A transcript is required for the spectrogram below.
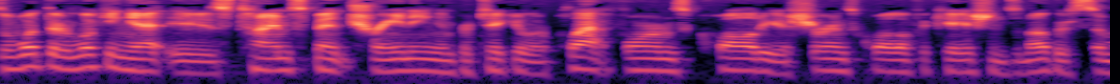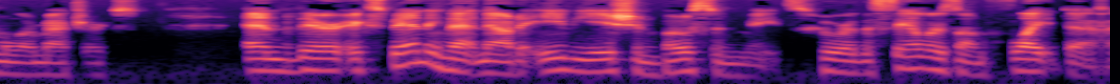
So, what they're looking at is time spent training in particular platforms, quality assurance qualifications, and other similar metrics. And they're expanding that now to aviation bosun mates, who are the sailors on flight deck,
